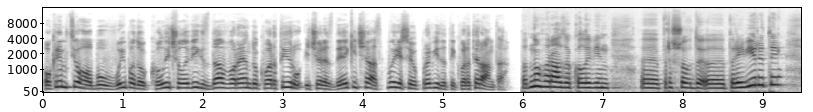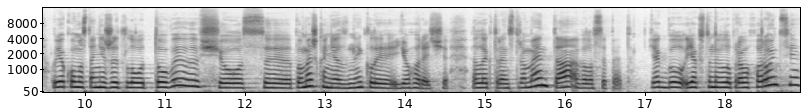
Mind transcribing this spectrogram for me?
Окрім цього, був випадок, коли чоловік здав в оренду квартиру і через деякий час вирішив провідати квартиранта. Одного разу, коли він е, прийшов е, перевірити, у якому стані житло, то виявив, що з е, помешкання зникли його речі: електроінструмент та велосипед. Як було як встановили правоохоронці,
